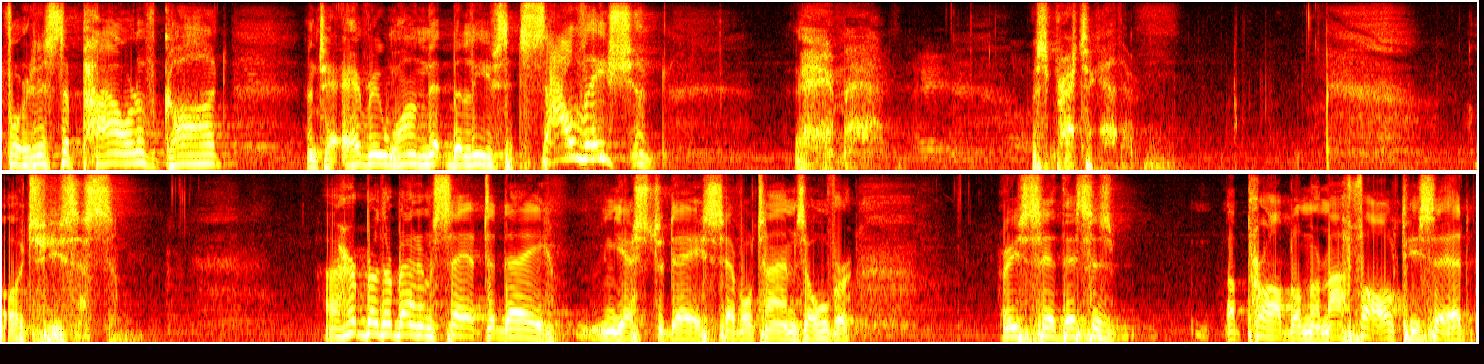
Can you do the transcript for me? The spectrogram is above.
For it is the power of God unto everyone that believes it. Salvation Amen. Let's pray together. Oh, Jesus. I heard Brother Branham say it today and yesterday several times over. He said, This is a problem or my fault. He said,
